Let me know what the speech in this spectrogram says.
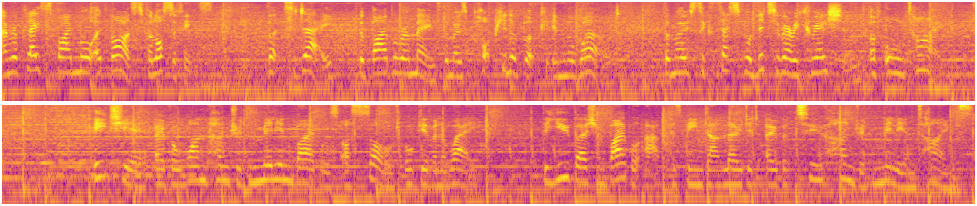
and replaced by more advanced philosophies. But today, the Bible remains the most popular book in the world, the most successful literary creation of all time. Each year, over 100 million Bibles are sold or given away. The YouVersion Bible app has been downloaded over 200 million times.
